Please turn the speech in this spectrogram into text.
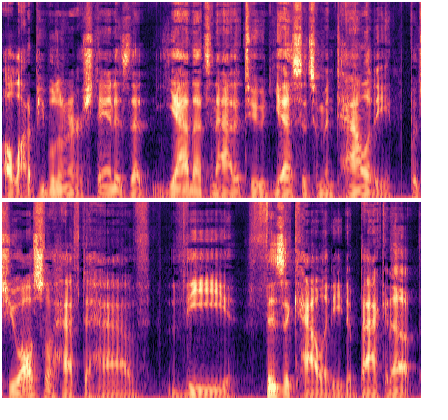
A lot of people don't understand is that, yeah, that's an attitude. Yes, it's a mentality, but you also have to have the physicality to back it up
